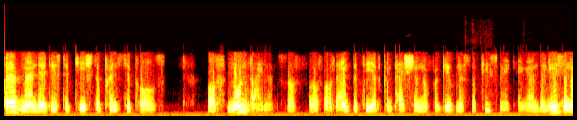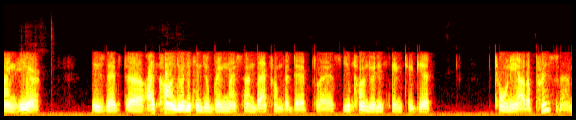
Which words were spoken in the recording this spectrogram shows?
third mandate is to teach the principles of nonviolence, of, of, of empathy, of compassion, of forgiveness, of peacemaking. And the reason I'm here is that uh, I can't do anything to bring my son back from the dead place. You can't do anything to get Tony out of prison.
